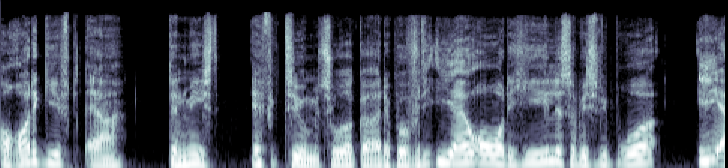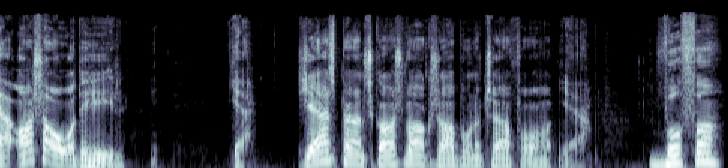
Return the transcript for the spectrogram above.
Og rottegift er den mest effektive metode at gøre det på, fordi I er jo over det hele, så hvis vi bruger... I er også over det hele. Ja. Jeres børn skal også vokse op under tørre forhold. Ja. Hvorfor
